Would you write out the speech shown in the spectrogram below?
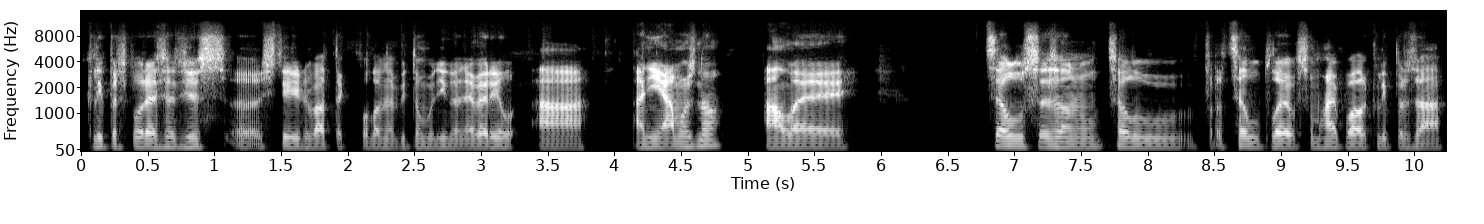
Clippers podaria že 4-2, tak podľa mňa by tomu nikto neveril a ani ja možno, ale celú sezónu, celú, celú playoff som hypoval Clippers a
